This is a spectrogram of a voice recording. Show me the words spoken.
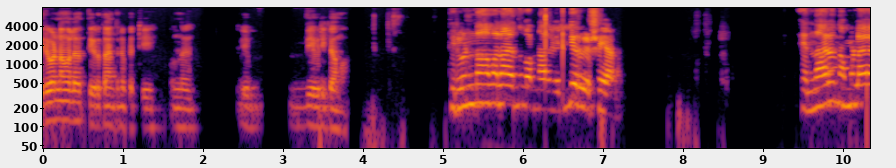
തിരുവണ്ണാമല തീർത്ഥാടനത്തിനെ പറ്റി ഒന്ന് വിവരിക്കാമോ? തിരുവണ്ണാമല എന്ന് പറഞ്ഞാൽ വലിയൊരു വിഷയമാണ് എന്നാലും നമ്മളെ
